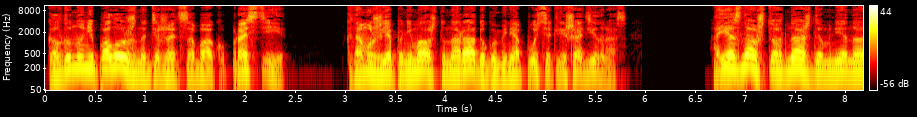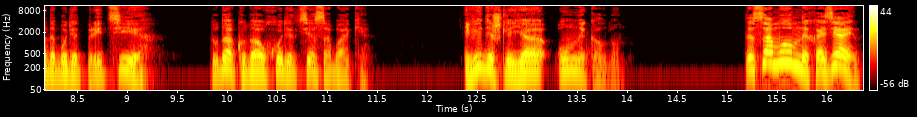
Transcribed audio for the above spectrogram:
«Колдуну не положено держать собаку, прости. К тому же я понимал, что на радугу меня пустят лишь один раз. А я знал, что однажды мне надо будет прийти туда, куда уходят все собаки. Видишь ли, я умный колдун. — Ты сам умный, хозяин!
